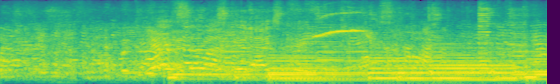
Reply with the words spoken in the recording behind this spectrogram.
Yeah, so much good ice cream.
